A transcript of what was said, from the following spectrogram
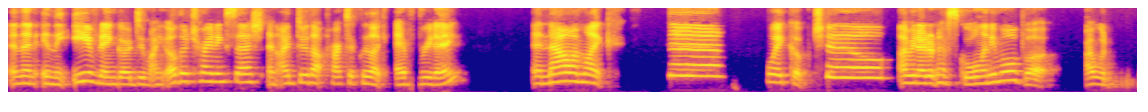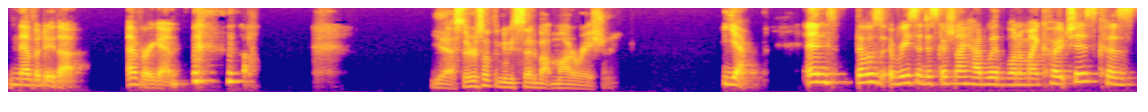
and then in the evening go do my other training session and i do that practically like every day and now i'm like nah wake up, chill. I mean, I don't have school anymore, but I would never do that ever again. yes, there's something to be said about moderation. Yeah. And there was a recent discussion I had with one of my coaches because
